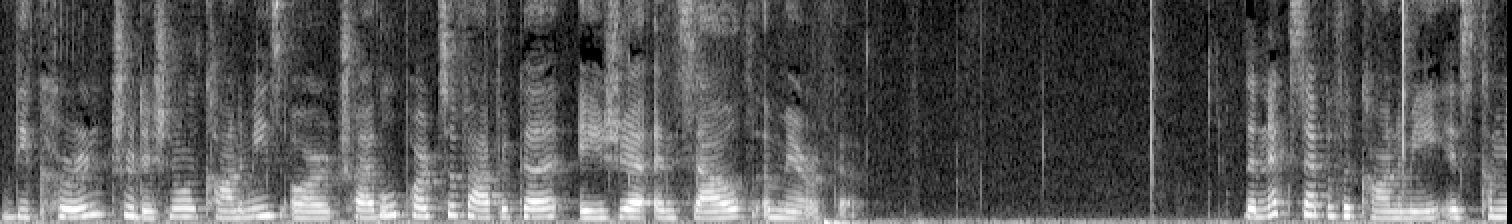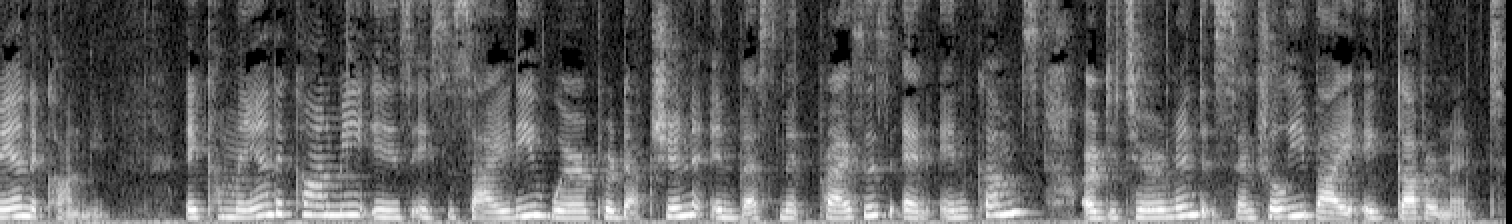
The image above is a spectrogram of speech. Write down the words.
The current traditional economies are tribal parts of Africa, Asia, and South America. The next type of economy is command economy. A command economy is a society where production, investment prices, and incomes are determined centrally by a government.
